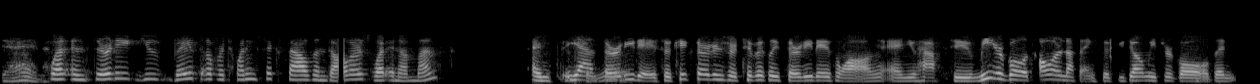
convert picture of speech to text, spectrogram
did. What in thirty? You raised over twenty six thousand dollars. What in a month? And yeah, in 30 days. So Kickstarters are typically 30 days long, and you have to meet your goal. It's all or nothing. So if you don't meet your goal, then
